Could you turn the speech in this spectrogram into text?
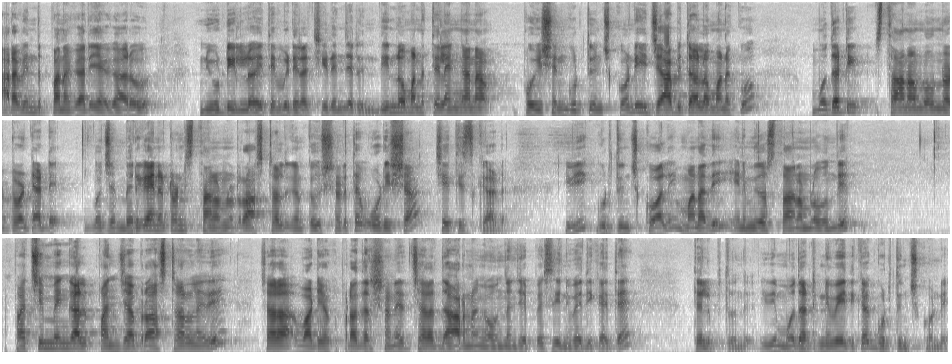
అరవింద్ పనగరియా గారు న్యూఢిల్లీలో అయితే విడుదల చేయడం జరిగింది. దీనిలో మన తెలంగాణ పొజిషన్ గుర్తుంచుకోండి. ఈ జాబితాలో మనకు మొదటి స్థానంలో ఉన్నటువంటి అంటే కొంచెం మెరుగైనటువంటి స్థానంలో ఉన్న రాష్ట్రాలు కనుక చూసినట్లయితే ఒడిషా ఛత్తీస్గఢ్. ఇవి గుర్తుంచుకోవాలి. మనది ఎనిమిదో స్థానంలో ఉంది. పశ్చిమ బెంగాల్ పంజాబ్ రాష్ట్రాలు అనేది చాలా వాటి యొక్క ప్రదర్శన అనేది చాలా దారుణంగా ఉందని చెప్పేసి నివేదిక అయితే తెలుపుతుంది. ఇది మొదటి నివేదిక గుర్తుంచుకోండి.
